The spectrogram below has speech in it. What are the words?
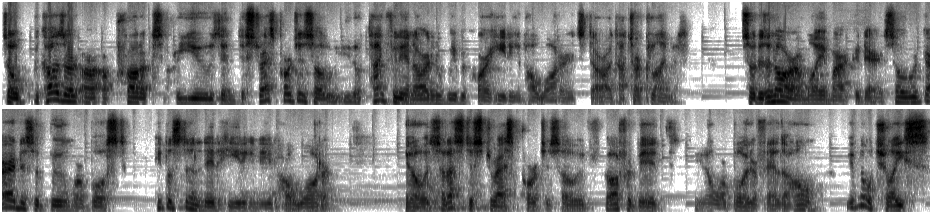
So because our, our, our, products are used in distress purchase, so you know, thankfully in Ireland we require heating and hot water. It's our, that's our climate. So there's an RMI market there. So regardless of boom or bust, people still need heating and need hot water. You know, so that's distress purchase. So if God forbid, you know, our boiler failed at home, we have no choice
